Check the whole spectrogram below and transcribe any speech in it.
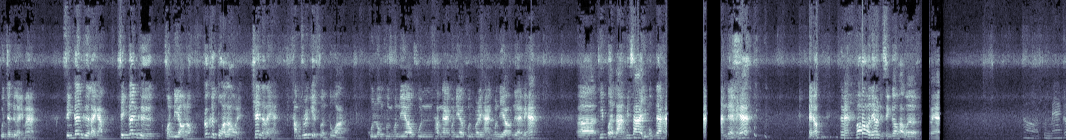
คุณจะเหนื่อยมาก ซิงเกิลคืออะไรครับ ซิงเกิลคือคนเดียวเนาะก็คือตัวเราเนี่ย เช่นอะไรฮะทำธุรกิจส่วนตัว คุณลงทุนคนเดียว คุณทำงานคนเดียว คุณบริหารคนเดียวเหนื่อยไหมฮะเอ่อที่เปิดร้านพิซซ่าอยู่มุกดาหารเหนื่อยไหมฮะเหนื่อยเนาะใช่ไหมเพราะว่าวันนี้มันเป็น single power อ่าคุณแม่ก็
